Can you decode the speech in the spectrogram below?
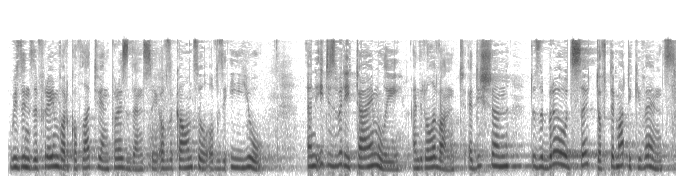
within the framework of Latvian presidency of the Council of the EU, and it is very timely and relevant addition to the broad set of thematic events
